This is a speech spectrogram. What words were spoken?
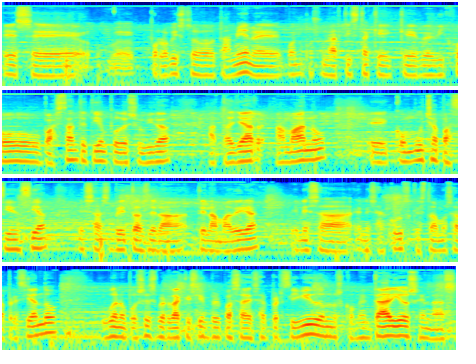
es eh, eh, por lo visto también eh, bueno pues un artista que, dedicó bastante tiempo de su vida a tallar a mano con mucha paciencia esas vetas de la, de la madera en esa, en esa cruz que estamos apreciando. Y bueno pues es verdad que siempre pasa desapercibido en los comentarios en las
